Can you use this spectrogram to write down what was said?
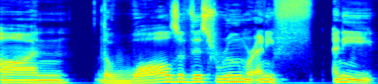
on the walls of this room or any f- any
